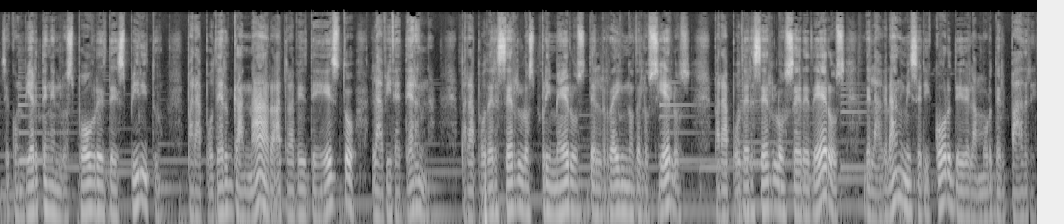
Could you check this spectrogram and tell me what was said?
se convierten en los pobres de espíritu para poder ganar a través de esto la vida eterna, para poder ser los primeros del reino de los cielos, para poder ser los herederos de la gran misericordia y del amor del Padre.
